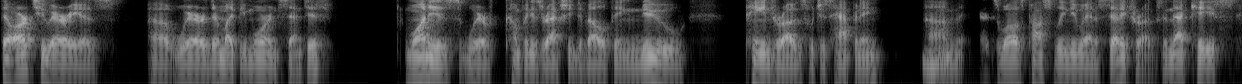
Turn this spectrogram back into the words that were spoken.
there are two areas uh, where there might be more incentive. One is where companies are actually developing new pain drugs, which is happening, mm-hmm. um, as well as possibly new anesthetic drugs. In that case,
